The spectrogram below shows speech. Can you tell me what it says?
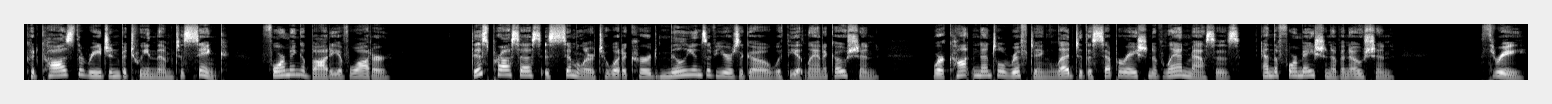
could cause the region between them to sink, forming a body of water. This process is similar to what occurred millions of years ago with the Atlantic Ocean, where continental rifting led to the separation of land masses and the formation of an ocean. 3.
